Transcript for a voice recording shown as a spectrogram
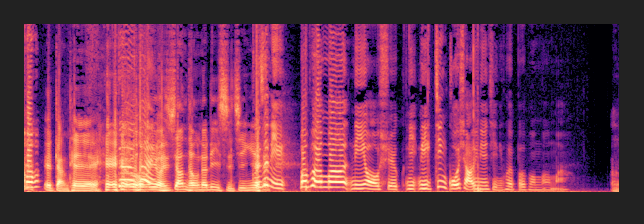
哈，港铁，对对对，有相同的历史经验。可是你波波摸，你有学？你你进国小一年级，你会波波摸吗？呃，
